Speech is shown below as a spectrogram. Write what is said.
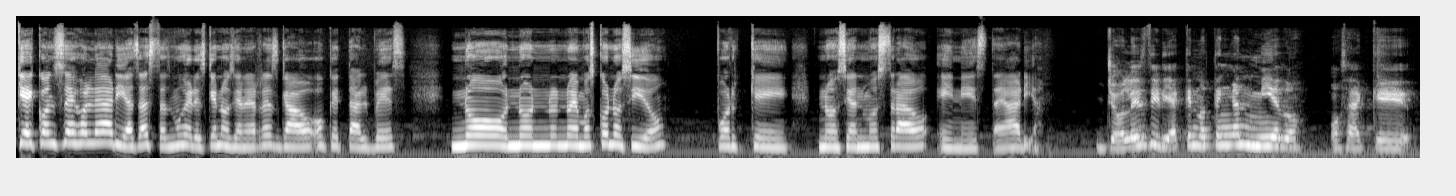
qué consejo le darías a estas mujeres que no se han arriesgado o que tal vez no, no, no, no hemos conocido porque no se han mostrado en esta área? Yo les diría que no tengan miedo, o sea, que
